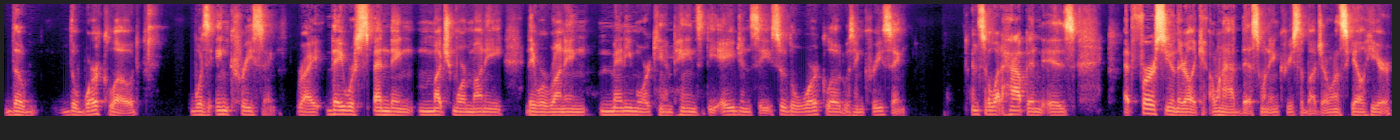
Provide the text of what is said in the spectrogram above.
the the workload was increasing right they were spending much more money they were running many more campaigns at the agency so the workload was increasing and so what happened is at first, you know, they're like, I want to add this, I want to increase the budget, I want to scale here.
